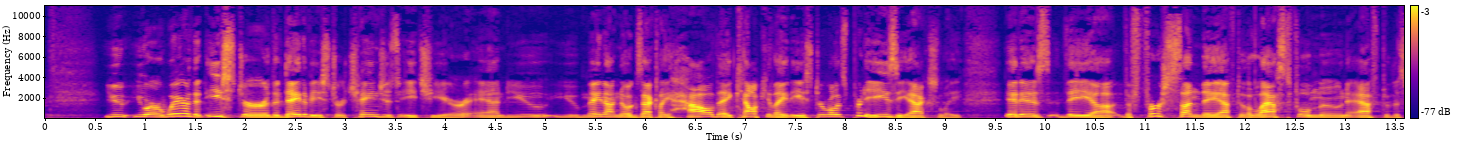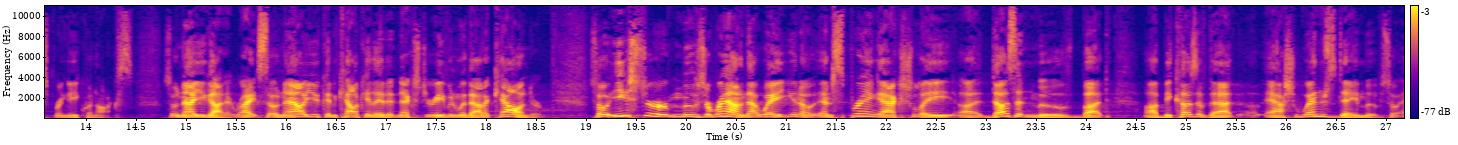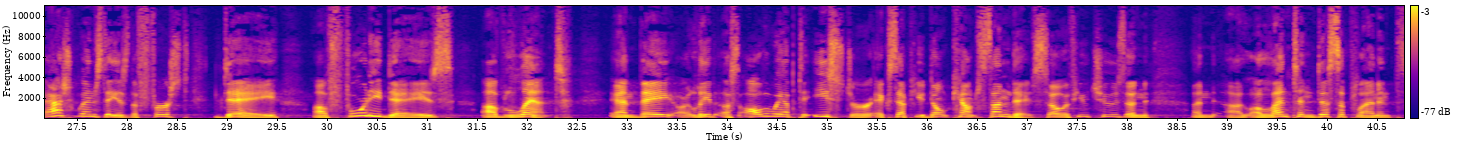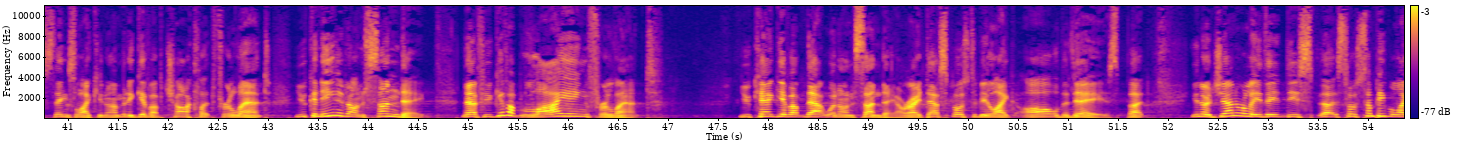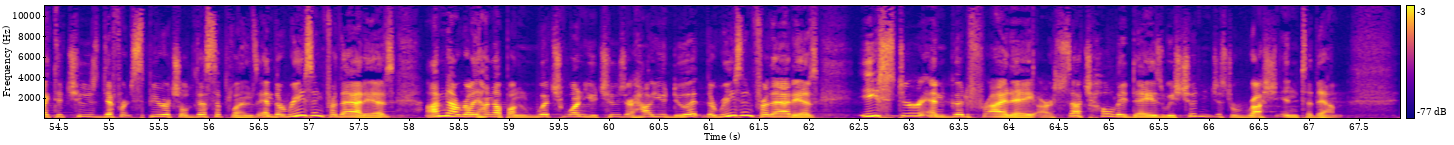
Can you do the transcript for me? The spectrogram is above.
You, you are aware that Easter, the date of Easter, changes each year, and you, you may not know exactly how they calculate Easter. Well, it's pretty easy, actually. It is the, uh, the first Sunday after the last full moon after the spring equinox. So now you got it, right? So now you can calculate it next year even without a calendar. So Easter moves around, and that way, you know, and spring actually uh, doesn't move, but uh, because of that, Ash Wednesday moves. So Ash Wednesday is the first day of 40 days of Lent. And they lead us all the way up to Easter, except you don't count Sundays. So if you choose an an, a Lenten discipline and things like, you know, I'm going to give up chocolate for Lent, you can eat it on Sunday. Now, if you give up lying for Lent, you can't give up that one on Sunday, all right? That's supposed to be like all the days. But, you know, generally, these, uh, so some people like to choose different spiritual disciplines. And the reason for that is, I'm not really hung up on which one you choose or how you do it. The reason for that is, Easter and Good Friday are such holy days, we shouldn't just rush into them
